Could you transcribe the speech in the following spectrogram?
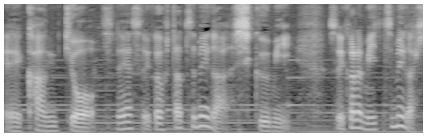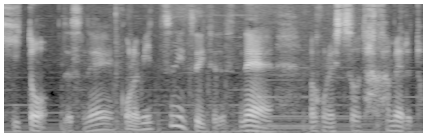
えー、環境ですねそれから2つ目が仕組みそれから3つ目が人ですねこの3つについてですね、まあ、この質を高めると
